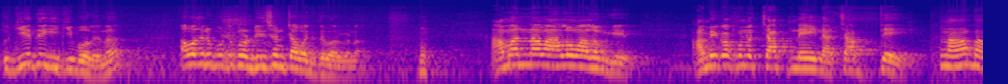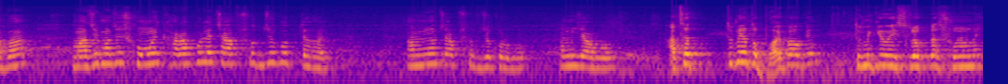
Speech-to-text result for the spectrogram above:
তো গিয়ে দেখি কি বলে না? আমাদের উপর তো কোনো ডিসিশন চাপা দিতে পারবে না। আমার নাম আলম আলমগীর। আমি কখনো চাপ নেই না চাপ দেই। না বাবা মাঝে মাঝে সময় খারাপ হলে চাপ সহ্য করতে হয়। আমিও চাপ সহ্য করব। আমি যাব। আচ্ছা তুমি এত ভয় পাও কেন? তুমি কি ওই শ্লোকটা শুনো নাই?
